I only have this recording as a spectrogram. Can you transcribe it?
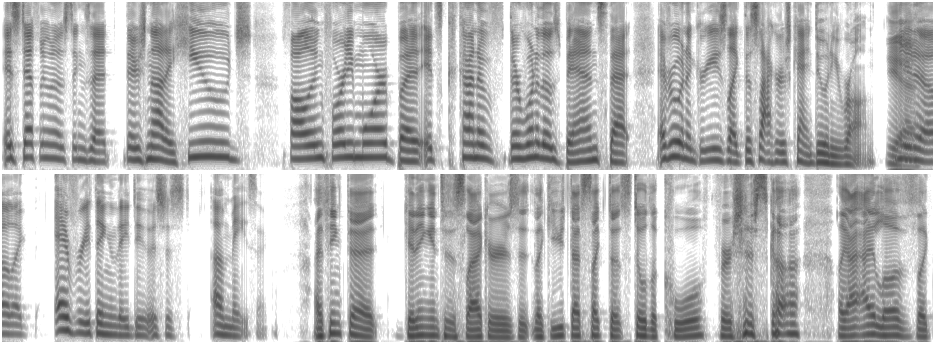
it's definitely one of those things that there's not a huge following for anymore, but it's kind of they're one of those bands that everyone agrees like the slackers can't do any wrong. Yeah. You know, like everything they do is just amazing. I think that getting into the slackers, like you, that's like the still the cool version of ska. Like I, I love like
